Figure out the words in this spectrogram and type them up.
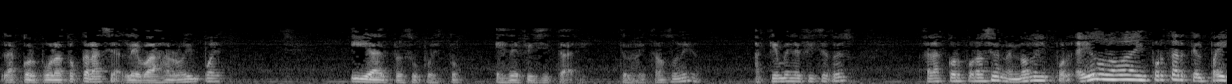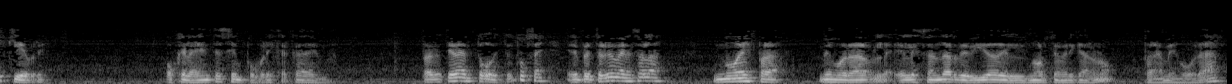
La corporatocracia le baja los impuestos y al presupuesto es deficitario de los Estados Unidos. ¿A quién beneficia todo eso? A las corporaciones. No les importa, ellos no les van a importar que el país quiebre o que la gente se empobrezca cada vez más. Para que te todo esto. Entonces, el petróleo de Venezuela no es para mejorar el estándar de vida del norteamericano, no, para mejorar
